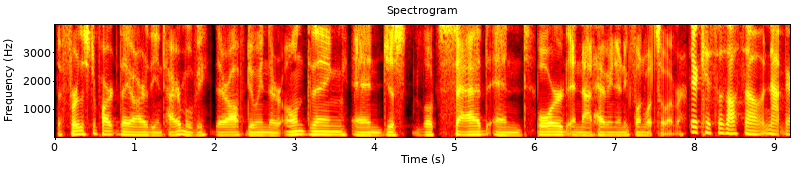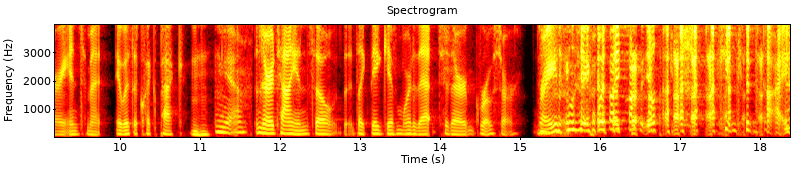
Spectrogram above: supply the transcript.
the furthest apart they are the entire movie. They're off doing their own thing and just look sad and bored and not having any fun whatsoever. Their kiss was also not very intimate. It was a quick peck. Mm-hmm. Yeah. And they're Italian, so like they give more to that to their grocer, right? like when they say like, goodbye.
